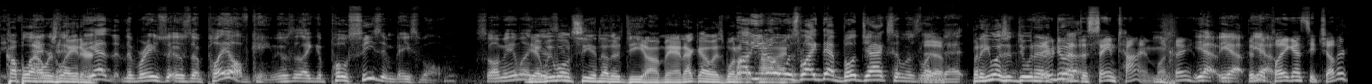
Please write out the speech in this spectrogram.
a couple hours and- later. Yeah, the Braves. It was a playoff game. It was like a postseason baseball. So I mean, it Yeah, we won't see another Deion, man. That guy was one Well, of a you know, it was like that. Bo Jackson was like Yeah. that. but he wasn't doing it. They were doing it uh, at the same time, weren't they? Yeah, yeah, Didn't yeah. they play against each other?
